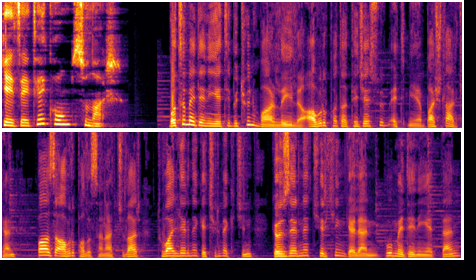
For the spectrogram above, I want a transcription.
GZT.com sunar. Batı medeniyeti bütün varlığıyla Avrupa'da tecessüm etmeye başlarken bazı Avrupalı sanatçılar tuvallerine geçirmek için gözlerine çirkin gelen bu medeniyetten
